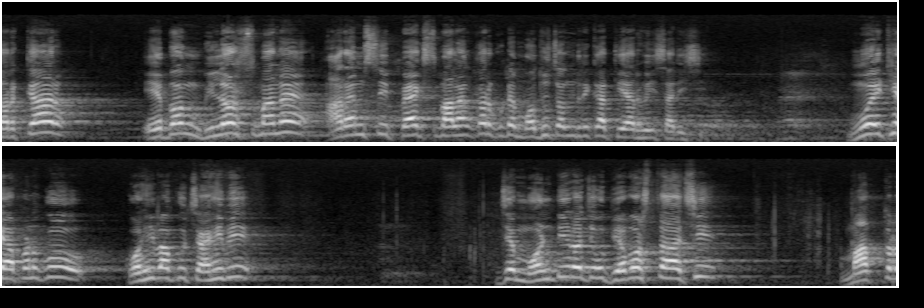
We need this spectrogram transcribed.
সরকার এবং মিলর্স মানে আরএমসি প্যাক্স বালাঙ্কর গোটে মধুচন্দ্রিকা তৈরি হয়ে সারিছি মু এটি আপনার কহবাকু চাহিবি যে মন্ডির যে ব্যবস্থা আছে মাত্র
